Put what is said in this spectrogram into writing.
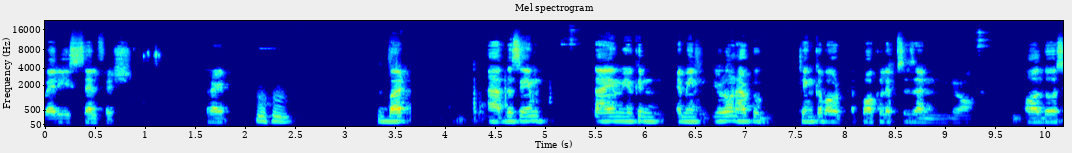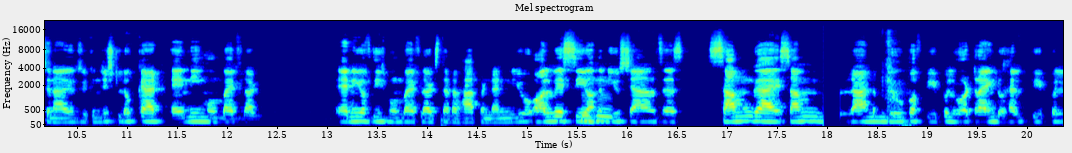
very selfish, right? Mm-hmm. but at the same time you can i mean you don't have to think about apocalypses and you know all those scenarios you can just look at any mumbai flood any of these mumbai floods that have happened. And you always see on the Mhm. news channels as some guy some random group of people who are trying to help people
